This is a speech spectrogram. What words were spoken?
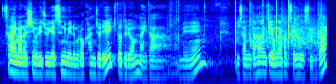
사랑이 많으신 우리 주 예수님의 이름으로 간절히 기도드려옵나이다. 아멘. 감사합니다. 하나님께 영광의 박수 올리겠습니다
